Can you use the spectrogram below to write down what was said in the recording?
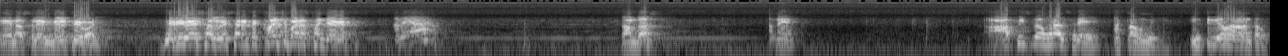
నేను అసలే మిలిటరీ వాడిని. వెర్రి వేషాలు వేశారంటే కాల్చి పారేస్తాను జాగ్రత్త. అన్నయ్య? రామదాస్? అన్నయ్య? ఆఫీస్ వ్యవహారాలు సరే అట్లా ఉన్నాయి. ఇంటి వ్యవహారాలు అంటారు.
